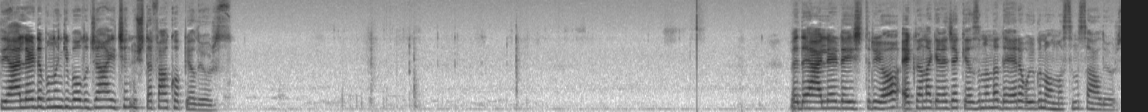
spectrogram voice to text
Diğerleri de bunun gibi olacağı için 3 defa kopyalıyoruz. Ve değerleri değiştiriyor. Ekrana gelecek yazının da değere uygun olmasını sağlıyoruz.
